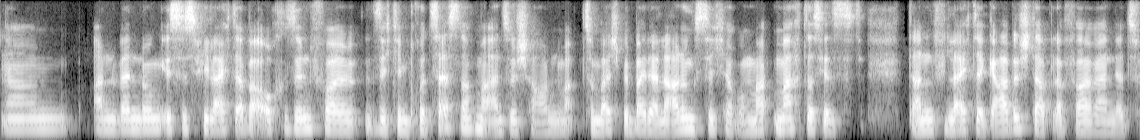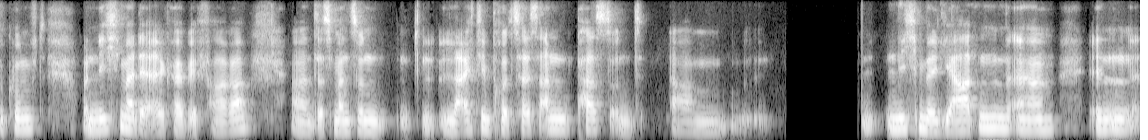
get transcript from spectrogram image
ähm, Anwendungen ist es vielleicht aber auch sinnvoll, sich den Prozess nochmal anzuschauen. Zum Beispiel bei der Ladungssicherung. Macht das jetzt dann vielleicht der Gabelstaplerfahrer in der Zukunft und nicht mehr der Lkw-Fahrer, äh, dass man so leicht den Prozess anpasst und ähm, nicht Milliarden äh, in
